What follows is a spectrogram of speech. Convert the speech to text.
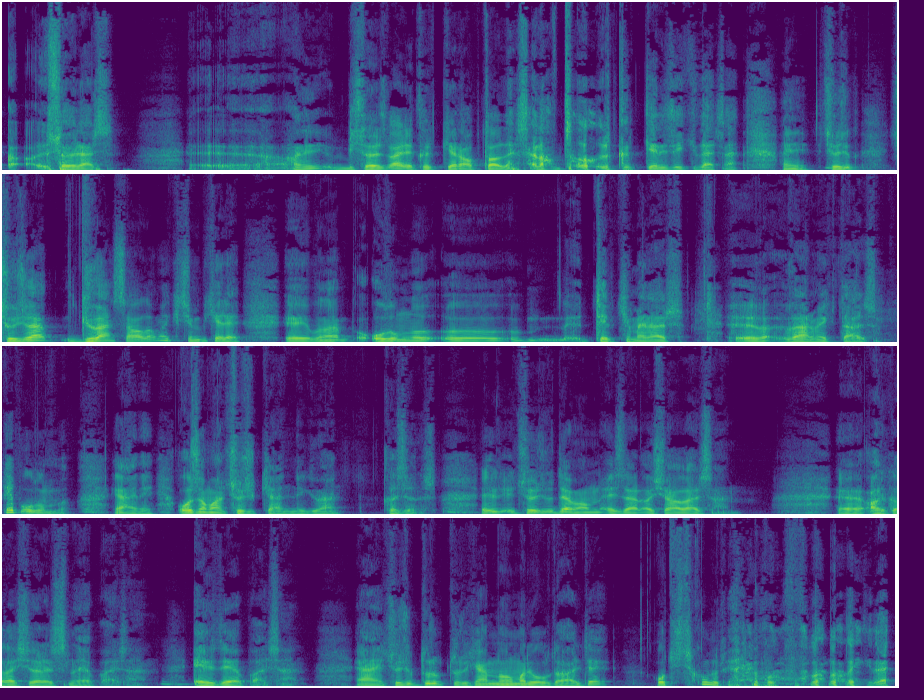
söylersin. Hani bir söz var ya 40 kere aptal dersen aptal olur 40 kere zeki dersen. Hani çocuk çocuğa güven sağlamak için bir kere e, buna olumlu e, tepkimeler e, vermek lazım. Hep olumlu. Yani o zaman çocuk kendine güven kazanır. E, çocuğu devamlı ezer aşağılarsan e, arkadaşlar arasında yaparsan evde yaparsan yani çocuk durup dururken normal olduğu halde otistik olur yani.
